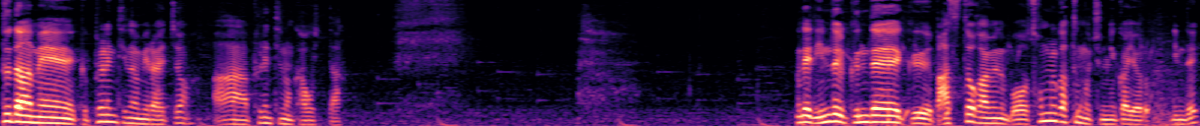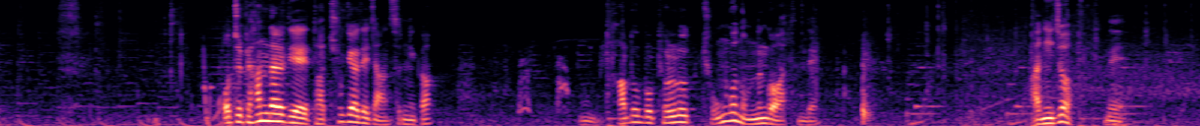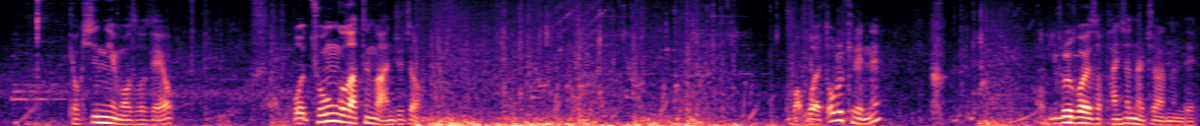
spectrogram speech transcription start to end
그 다음에 그 플랜티넘이라 했죠? 아 플랜티넘 가고 싶다. 근데 님들 근데 그 마스터 가면 뭐 선물 같은 거 줍니까 여러 님들? 어차피 한 달 뒤에 다 추겨야 되지 않습니까? 음, 가도 뭐 별로 좋은 건 없는 것 같은데 아니죠? 네 격신님 어서 오세요. 뭐 좋은 거 같은 거 안 주죠? 뭐, 뭐야 더블킬 했네? 어, 이불보에서 반샷 날 줄 알았는데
